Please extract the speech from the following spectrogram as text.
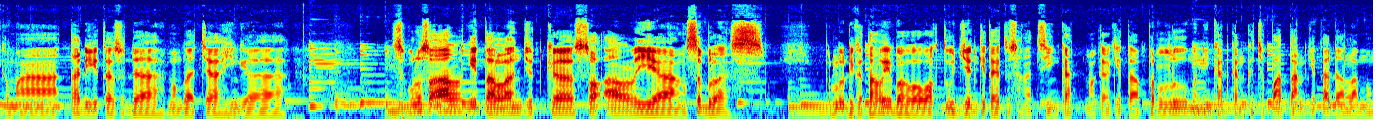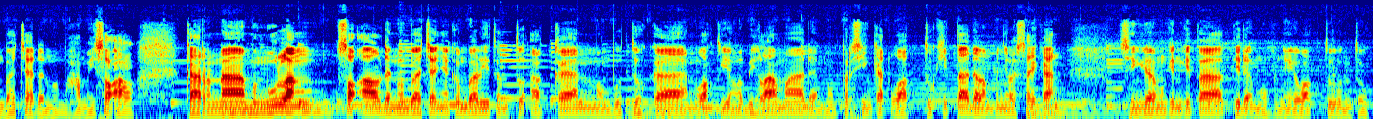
Kema tadi kita sudah membaca hingga 10 soal, kita lanjut ke soal yang 11. Perlu diketahui bahwa waktu ujian kita itu sangat singkat, maka kita perlu meningkatkan kecepatan kita dalam membaca dan memahami soal. Karena mengulang soal dan membacanya kembali tentu akan membutuhkan waktu yang lebih lama dan mempersingkat waktu kita dalam menyelesaikan sehingga mungkin kita tidak mempunyai waktu untuk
